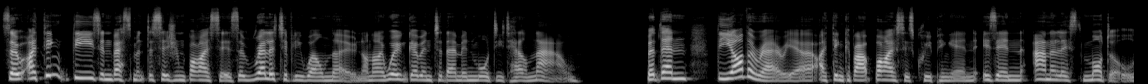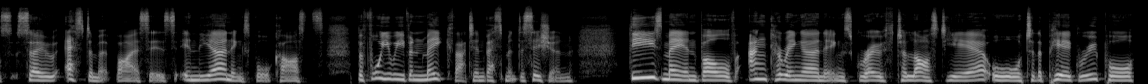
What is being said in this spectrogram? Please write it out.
So I think these investment decision biases are relatively well known, and I won't go into them in more detail now. But then the other area I think about biases creeping in is in analyst models, so estimate biases in the earnings forecasts before you even make that investment decision. These may involve anchoring earnings growth to last year or to the peer group, or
